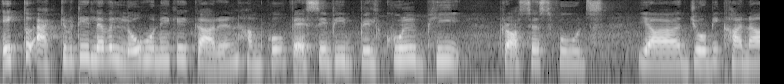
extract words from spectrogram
एक तो एक्टिविटी लेवल लो होने के कारण हमको वैसे भी बिल्कुल भी प्रोसेस फूड्स या जो भी खाना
